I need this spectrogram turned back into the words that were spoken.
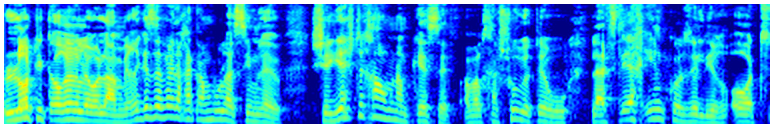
לא תתעורר לעולם. מרגע זה ואילך אתה אמור לשים לב שיש לך אמנם כסף, אבל חשוב יותר הוא להצליח עם כל זה לראות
